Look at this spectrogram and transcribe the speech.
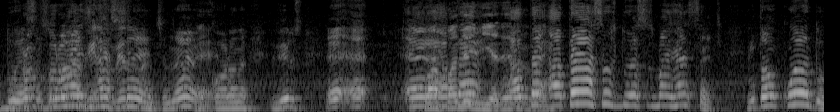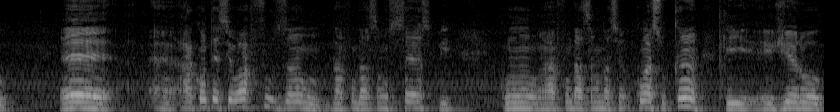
doenças mais coronavírus mesmo, né? recentes, né? É. O coronavírus. É, é, é com a até- pandemia, né, Até, até essas doenças mais recentes. Então, quando é, é, aconteceu a fusão da Fundação CESP com a Fundação Nacional, com a SUCAM, que gerou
